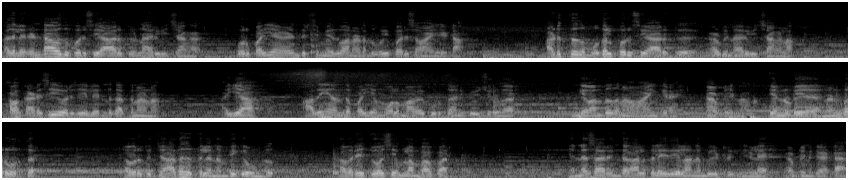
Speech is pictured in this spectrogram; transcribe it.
அதில் ரெண்டாவது பரிசு யாருக்குன்னு அறிவிச்சாங்க. ஒரு பையன் எழுந்திரிச்சு மெதுவாக நடந்து போய் பரிசை வாங்கிட்டான். அடுத்தது முதல் பரிசு யாருக்கு அப்படின்னு அறிவிச்சாங்களாம். அவன் கடைசி வரிசையிலேருந்து கத்தனானா ஐயா அதையும் அந்த பையன் மூலமாகவே கொடுத்து அனுப்பி வச்சுருங்க. இங்கே வந்தது நான் வாங்கிக்கிறேன் அப்படின்னா என்னுடைய நண்பர் ஒருத்தர். அவருக்கு ஜாதகத்துல நம்பிக்கை உண்டு. அவரே ஜோசியம்லாம் பார்ப்பார். என்ன சார் இந்த காலத்துல இதையெல்லாம் நம்பிக்கிட்டு இருக்கீங்களே? அப்படின்னு கேட்டா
